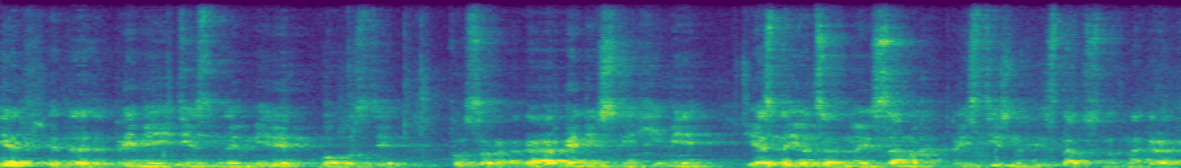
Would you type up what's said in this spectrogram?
лет эта премия единственная в мире в области фосфорорганической химии и остается одной из самых престижных и статусных наград.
